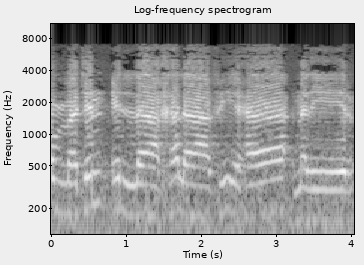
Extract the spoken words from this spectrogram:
أمة إلا خلا فيها نذير.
